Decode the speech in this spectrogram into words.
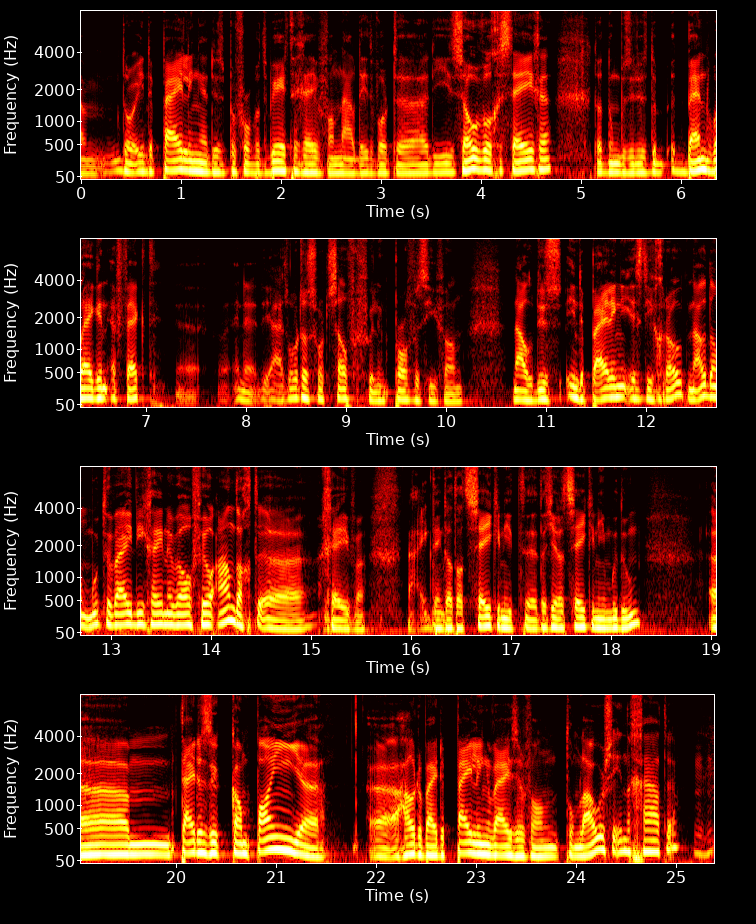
um, door in de peilingen dus bijvoorbeeld weer te geven van nou dit wordt uh, die is zoveel gestegen. Dat noemen ze dus de, het bandwagon effect. En ja, het wordt een soort self-fulfilling prophecy van nou dus in de peilingen is die groot. Nou dan moeten wij diegene wel veel aandacht geven. Nou ik denk dat dat zeker niet, dat je dat zeker niet moet doen. Um, tijdens de campagne uh, houden wij de peilingwijzer van Tom Lauwers in de gaten. Mm -hmm.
